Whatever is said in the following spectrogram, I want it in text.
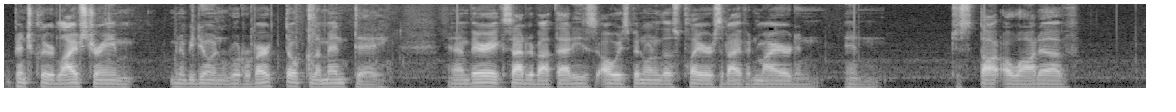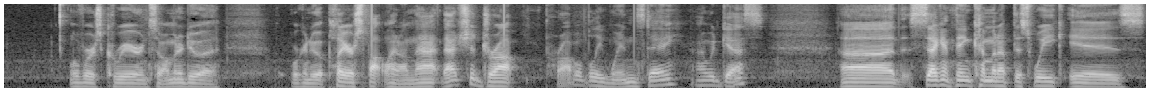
Bench Clear live stream. I'm going to be doing Roberto Clemente and I'm very excited about that. He's always been one of those players that I've admired and and just thought a lot of over his career. And so I'm going to do a we're going to do a player spotlight on that. That should drop probably Wednesday, I would guess. Uh, the second thing coming up this week is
